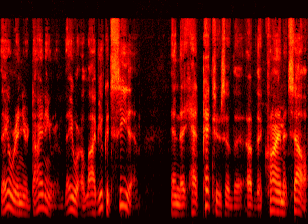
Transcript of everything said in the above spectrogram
They were in your dining room. They were alive. You could see them, and they had pictures of the of the crime itself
